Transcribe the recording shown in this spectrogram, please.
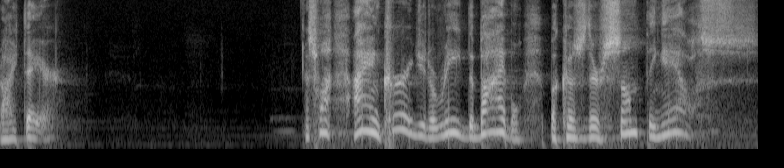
right there. That's why I encourage you to read the Bible because there's something else.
